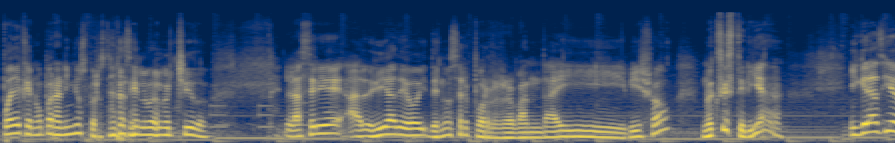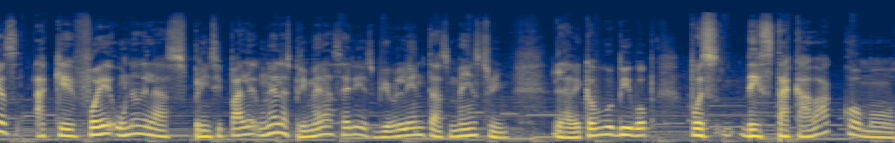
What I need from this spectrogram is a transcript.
Puede que no para niños, pero están haciendo algo chido. La serie a día de hoy, de no ser por Bandai Visual, no existiría. Y gracias a que fue una de las principales, una de las primeras series violentas mainstream, la de Cowboy Bebop, pues destacaba como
